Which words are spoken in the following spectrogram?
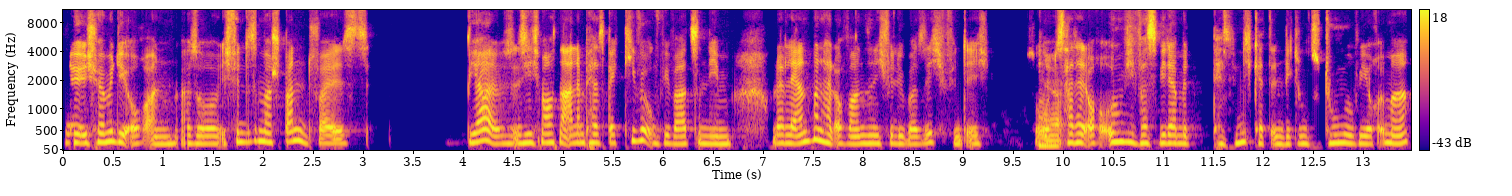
nee, ich höre mir die auch an. Also ich finde es immer spannend, weil es ja, sich mal aus einer anderen Perspektive irgendwie wahrzunehmen. Und da lernt man halt auch wahnsinnig viel über sich, finde ich. So, ja. das hat halt auch irgendwie was wieder mit Persönlichkeitsentwicklung zu tun, wie auch immer.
